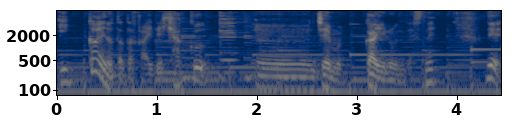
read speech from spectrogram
1回の戦いで100ジェムがいるんですね。で、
